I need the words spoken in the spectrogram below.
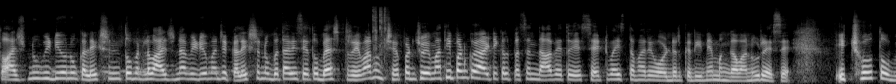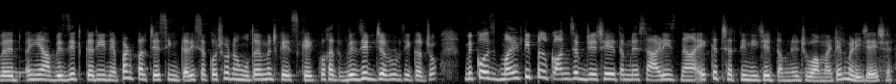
તો આજનું વિડીયોનું કલેક્શન તો મતલબ આજના વિડીયોમાં જે કલેક્શનનું બતાવીશ એ તો બેસ્ટ રહેવાનું છે, પણ જો એમાંથી પણ કોઈ આર્ટિકલ પસંદ આવે તો એ સેટ વાઇઝ તમારે ઓર્ડર કરીને મંગાવવાનું રહેશે. ઈચ્છો તો અહીંયા વિઝિટ કરીને પણ પરચેસિંગ કરી શકો છો અને હું તો એમ જ કહીશ કે એક વખત વિઝિટ જરૂરથી કરજો. બિકોઝ મલ્ટિપલ કોન્સેપ્ટ જે છે એ તમને સાડીઝના એક જ છત્તી નીચે તમને જોવા માટે મળી જાય છે.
